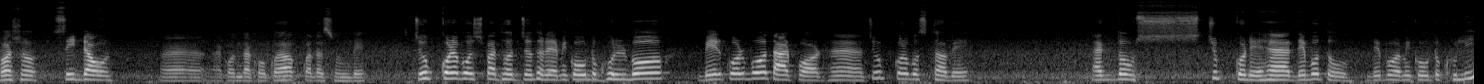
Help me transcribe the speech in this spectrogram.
বসো সিট ডাউন হ্যাঁ এখন দেখো সব কথা শুনবে। চুপ করে বসবা, ধৈর্য ধরে। আমি কৌটো খুলবো, বের করব, তারপর। হ্যাঁ চুপ করে বসতে হবে। একদম চুপ করে। হ্যাঁ দেবো তো। দেবো, আমি কৌটো খুলি।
